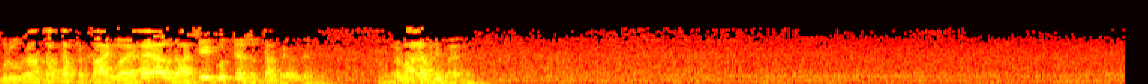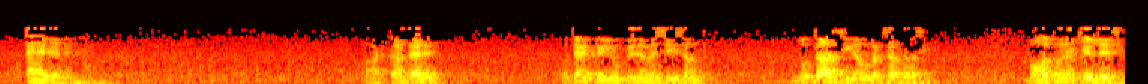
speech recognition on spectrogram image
ਗੁਰੂ ਗ੍ਰੰਥ ਸਾਹਿਬ ਦਾ ਪ੍ਰਕਾਸ਼ ਹੋਇਆ ਆ ਉਦਾਸੀ ਕੁੱਤੇ ਸੁੱਤਾ ਪਿਆ ਉਹਨੇ ਰਮਾਲਾ ਨਹੀਂ ਪਾਇਆ। ਇਹ ਜਿਹੇ ਨੇ। ਪਾਠ ਕਰਦੇ ਨੇ। ਉੱਥੇ ਇੱਕ ਯੂਪੀ ਦੇ ਵਿੱਚ ਸੀ ਸੰਤ। ਬੁੱਧਾ ਸੀ, ਅੰਮ੍ਰਿਤਸਰ ਦਾ ਸੀ। ਬਹੁਤ ਉਹਦੇ ਚੇਲੇ ਸੀ।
